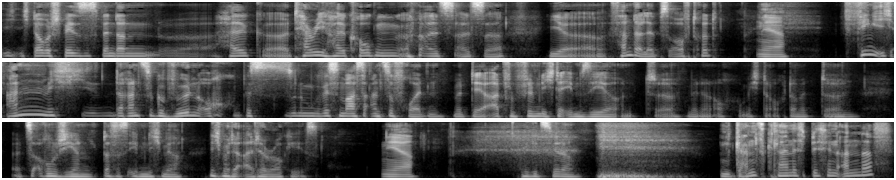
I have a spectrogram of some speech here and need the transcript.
ich, ich glaube spätestens, wenn dann äh, Hulk, äh, Terry Hulk Hogan als, als äh, hier äh, Thunderlips auftritt, Ja. Fing ich an, mich daran zu gewöhnen, auch bis zu einem gewissen Maße anzufreunden mit der Art von Film, die ich da eben sehe und äh, mir dann auch mich dann auch damit äh, äh, zu arrangieren, dass es eben nicht mehr nicht mehr der alte Rocky ist. Ja. Wie geht's dir da? Ein ganz kleines bisschen anders,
